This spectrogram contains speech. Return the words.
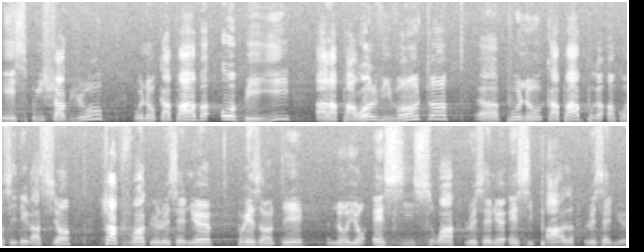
et esprit chaque jour pour nous capables d'obéir à la parole vivante, euh, pour nous capables de prendre en considération chaque fois que le Seigneur présentait, nous ayons ainsi soit le Seigneur, ainsi parle le Seigneur.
